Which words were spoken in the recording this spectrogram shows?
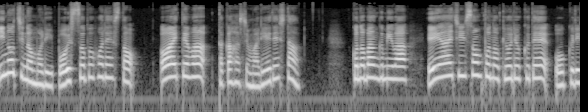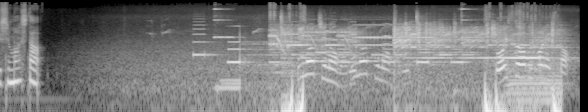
命の森 Voice of Forest。お相手は高橋真理恵でした。この番組は AIG 損保の協力でお送りしました。命の森。の森。ボイスオブフォレスト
